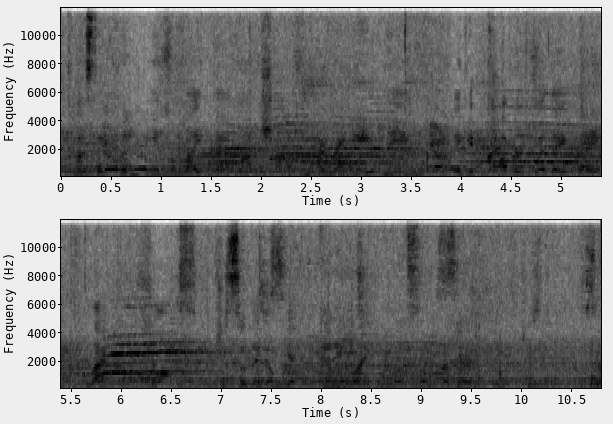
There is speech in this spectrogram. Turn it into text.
because they couldn't be in the light that much. And every evening they get covered with a black cloth just so they don't get any light whatsoever. So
